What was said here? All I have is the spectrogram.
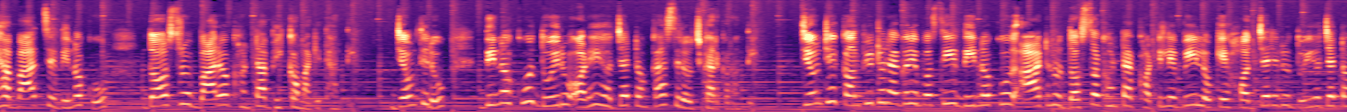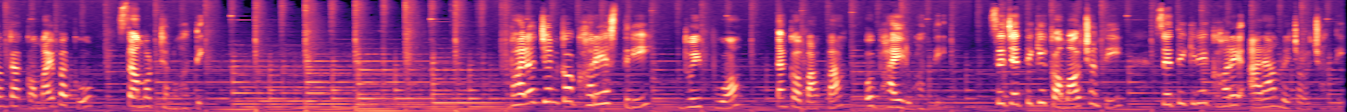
ଏହା ବାଦ ସେ ଦିନକୁ ଦଶରୁ ବାର ଘଣ୍ଟା ଭିକ ମାଗିଥାନ୍ତି। ଯେଉଁଥିରୁ ଦିନକୁ ଦୁଇରୁ ଅଢ଼େଇ ହଜାର ଟଙ୍କା ସେ ରୋଜଗାର କରନ୍ତି। ଯେଉଁଠି କମ୍ପ୍ୟୁଟର ଆଗରେ ବସି ଦିନକୁ ଆଠରୁ ଦଶ ଘଣ୍ଟା ଖଟିଲେ ବି ଲୋକେ ହଜାରରୁ ଦୁଇ ହଜାର ଟଙ୍କା କମାଇବାକୁ ସାମର୍ଥ୍ୟ ନୁହନ୍ତି। ଭାରତ ଜୈନଙ୍କ ଘରେ ସ୍ତ୍ରୀ ଦୁଇ ପୁଅ ତାଙ୍କ ବାପା ଓ ଭାଇ ରୁହନ୍ତି। ସେ ଯେତିକି କମାଉଛନ୍ତି ସେତିକିରେ ଘରେ ଆରାମରେ ଚଳୁଛନ୍ତି।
